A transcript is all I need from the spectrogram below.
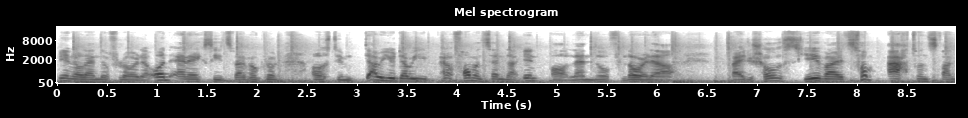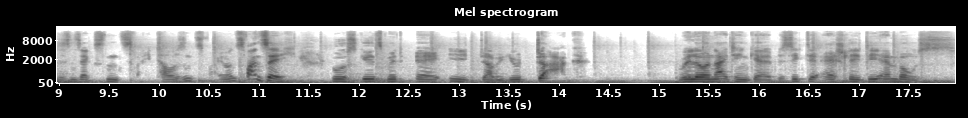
in Orlando, Florida und NXT 2.0 aus dem WWE Performance Center in Orlando, Florida. Beide Shows jeweils vom 28.06.2022. Los geht's mit AEW Dark. Willow Nightingale besiegte Ashley D'Ambos.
